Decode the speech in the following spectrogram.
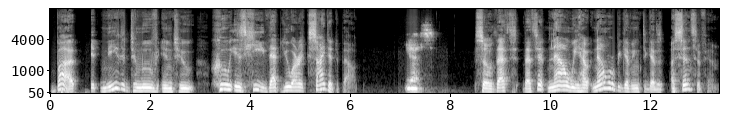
But it needed to move into who is he that you are excited about. Yes so that's that's it now we have now we're beginning to get a, a, sense of him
